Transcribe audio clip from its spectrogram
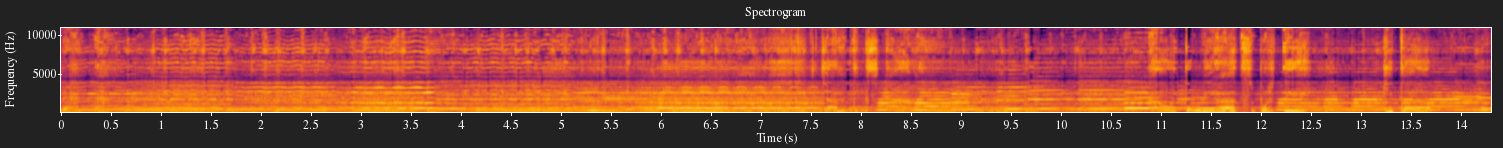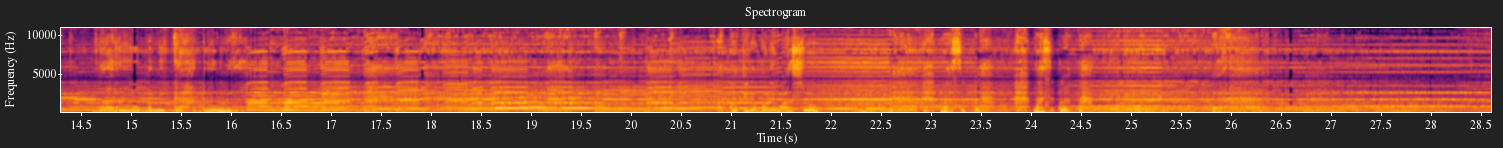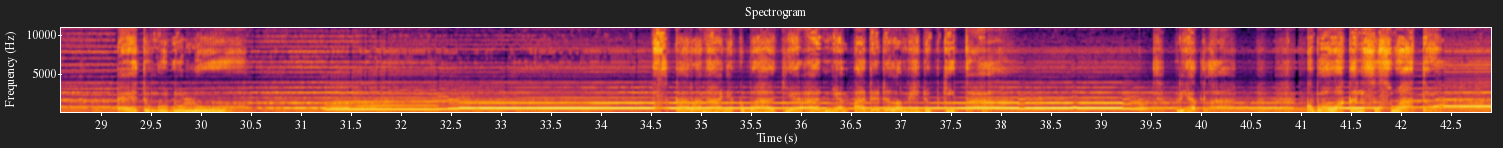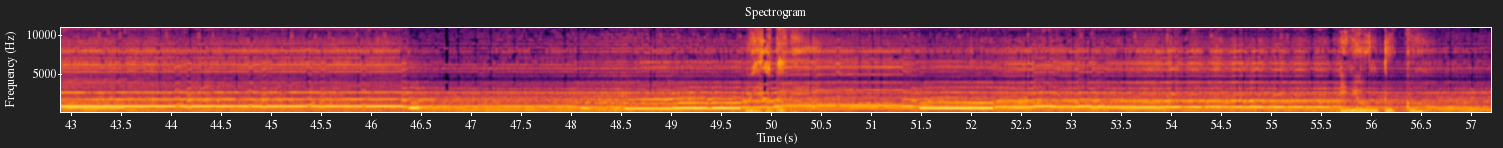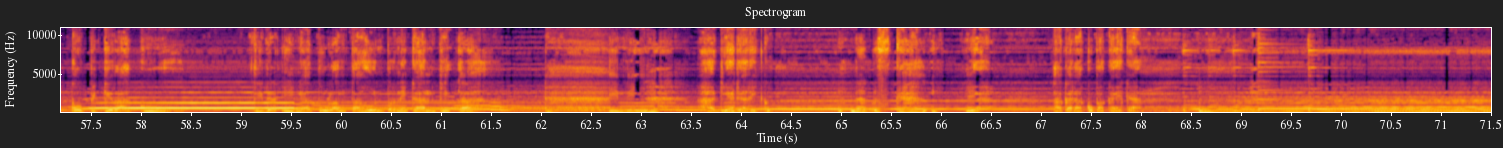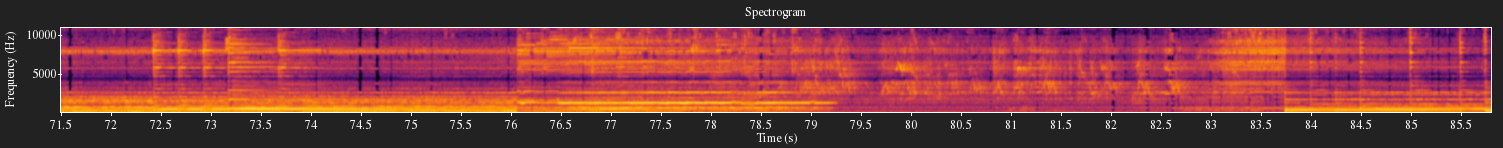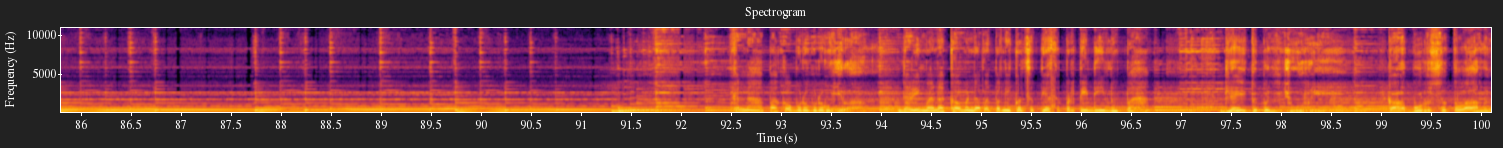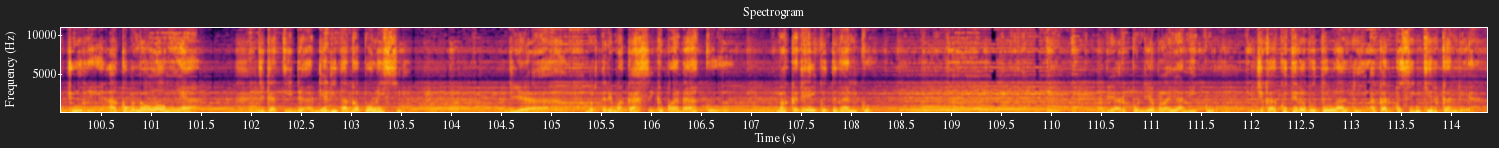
Datang. Cantik sekali. Kau terlihat seperti kita eh, baru menikah dulu. Aku tidak boleh masuk. Masuklah, masuklah Pak. Eh, tunggu dulu. Sekarang hanya kebahagiaan yang ada dalam hidup kita. Lihatlah, kubawakan sesuatu. Lihat ini. Ini untukku. Kau pikir aku tidak ingat ulang tahun pernikahan kita? Ini hadiah dariku. Bagus sekali. Ya, akan aku pakaikan. Buru-buru hilang. Dari mana kau mendapat pengikut setia seperti Dinu, Pak? Dia itu pencuri. Kabur setelah mencuri. Aku menolongnya. Jika tidak, dia ditangkap polisi. Dia berterima kasih kepadaku. Maka dia ikut denganku. Biarpun dia melayaniku. Jika aku tidak butuh lagi, akan kusingkirkan dia.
